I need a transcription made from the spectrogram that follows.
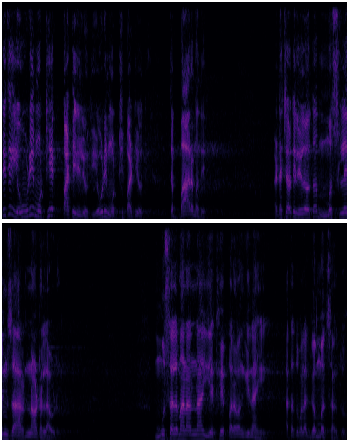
तिथे एवढी मोठी एक पाटी लिहिली होती एवढी मोठी पाटी होती त्या बारमध्ये. आणि त्याच्यावरती लिहिलं होतं मुस्लिम्स आर नॉट अलाउड. मुसलमानांना येथे परवानगी नाही. आता तुम्हाला गंमत सांगतो.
